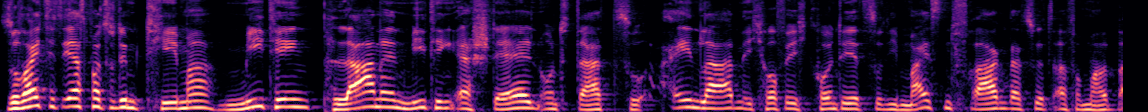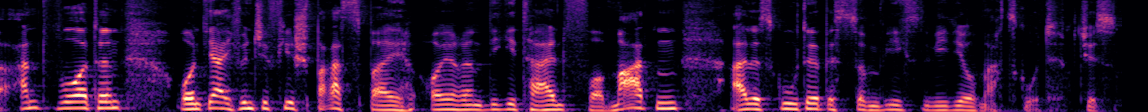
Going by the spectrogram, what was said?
Soweit jetzt erstmal zu dem Thema Meeting planen, Meeting erstellen und dazu einladen. Ich hoffe, ich konnte jetzt so die meisten Fragen dazu jetzt einfach mal beantworten. Und ja, ich wünsche viel Spaß bei euren digitalen Formaten. Alles Gute, bis zum nächsten Video. Macht's gut. Tschüss.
